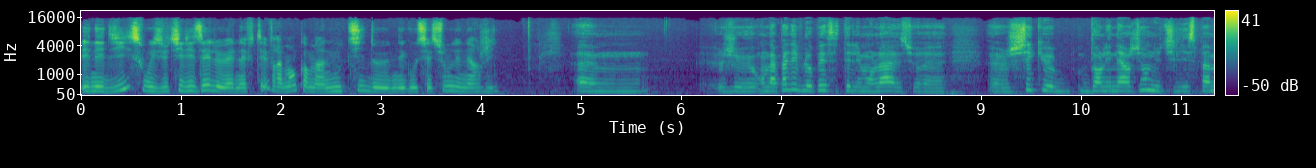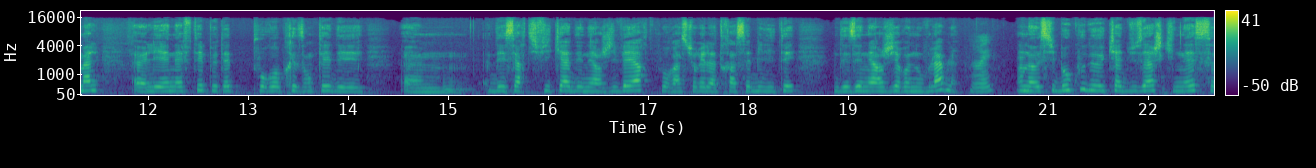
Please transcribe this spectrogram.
Enedis, où ils utilisaient le NFT vraiment comme un outil de négociation de l'énergie. Je, on n'a pas développé cet élément-là sur je sais que dans l'énergie, on utilise pas mal euh, les NFT peut-être pour représenter des, des certificats d'énergie verte pour assurer la traçabilité des énergies renouvelables. On a aussi beaucoup de cas d'usage qui naissent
